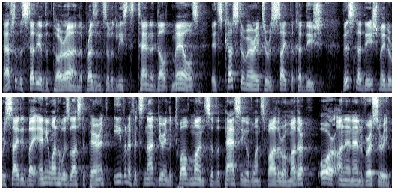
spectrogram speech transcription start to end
After the study of the Torah in the presence of at least 10 adult males, it's customary to recite the Kaddish. This Kaddish may be recited by anyone who has lost a parent, even if it's not during the 12 months of the passing of one's father or mother or on an anniversary.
